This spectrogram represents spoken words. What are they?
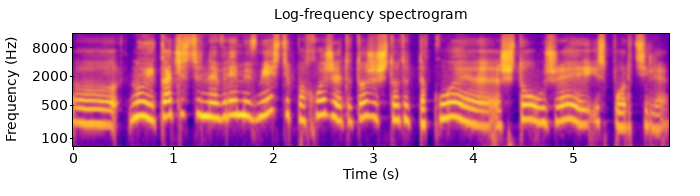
Э, ну и качественное время вместе, похоже, это тоже что-то такое, что уже испортили.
